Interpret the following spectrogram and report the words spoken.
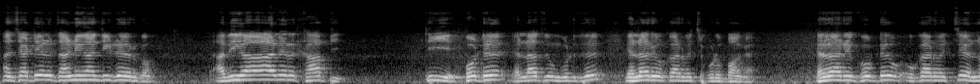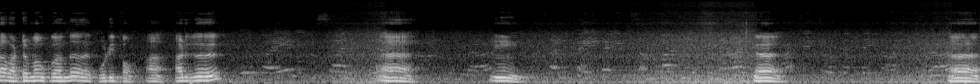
அந்த சட்டியில் தண்ணி காஞ்சிக்கிட்டே இருக்கும். அதிகாலையில் காப்பி டீ போட்டு எல்லாத்துக்கும் கொடுத்து எல்லோரும் உட்கார வச்சு கொடுப்பாங்க. எல்லாரையும் கூப்பிட்டு உட்கார வச்சு எல்லாம் வட்டமாக உட்காந்து அதை குடிப்போம். ஆ அடுத்தது? ஆ ம். ஆ ஆ.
